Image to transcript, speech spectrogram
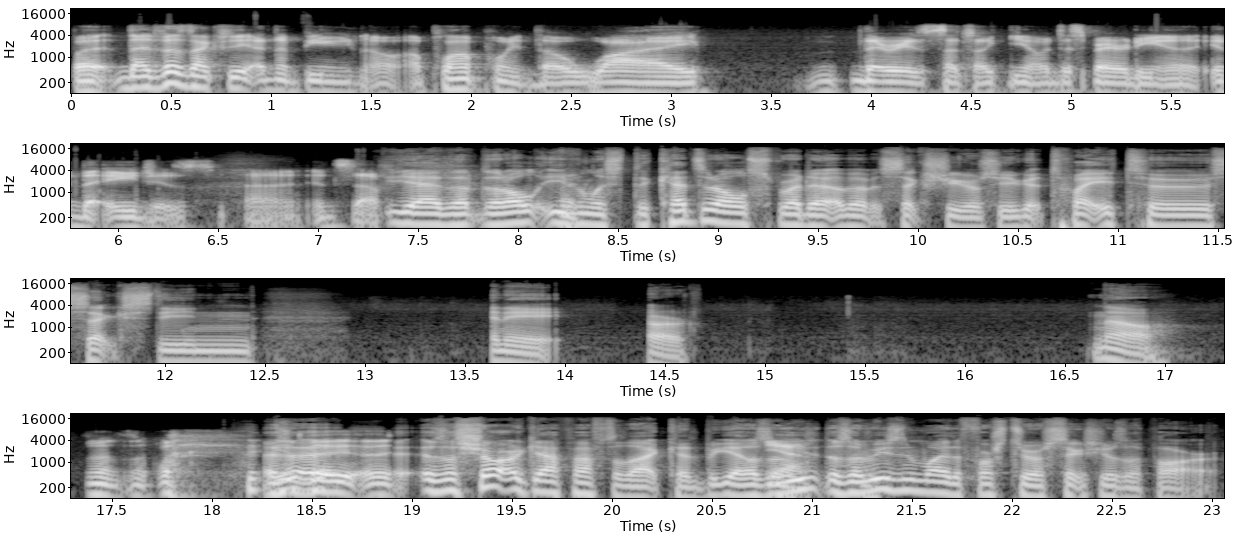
but that does actually end up being a, a plot point though why there is such like you know disparity in, in the ages uh, and stuff. Yeah, they're, they're all evenly. The kids are all spread out about six years. So you've got 22, 16, and eight, or no. Is it, there's a shorter gap after that kid, but yeah, there's yeah. a there's a reason why the first two are six years apart,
